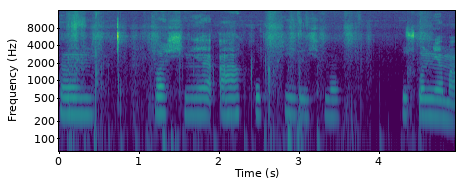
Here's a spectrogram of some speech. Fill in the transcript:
Em, właśnie, a kupiliśmy. Już go nie ma.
